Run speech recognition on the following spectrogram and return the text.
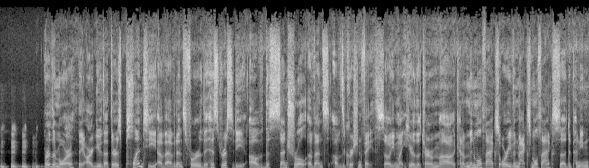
Furthermore, they argue that there is plenty of evidence for the historicity of the central events of the Christian faith. So you might hear the term uh, kind of minimal facts or even maximal facts, uh, depending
